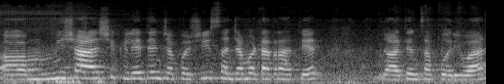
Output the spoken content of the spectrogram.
मी शाळा शिकले त्यांच्यापाशी संजा मठात राहते त्यांचा परिवार.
